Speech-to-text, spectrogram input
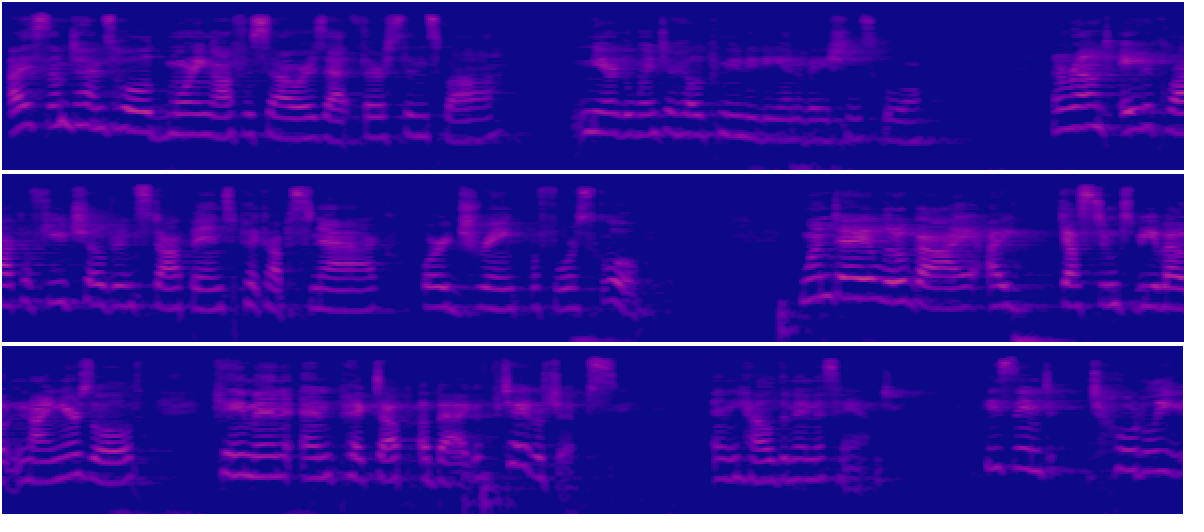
I sometimes hold morning office hours at Thurston Spa near the Winter Hill Community Innovation School. And around 8 o'clock, a few children stop in to pick up a snack or a drink before school. One day, a little guy, I guessed him to be about nine years old, came in and picked up a bag of potato chips, and he held it in his hand. He seemed totally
